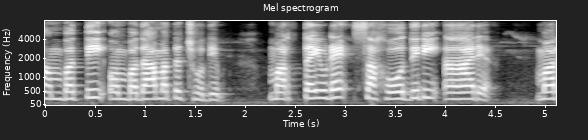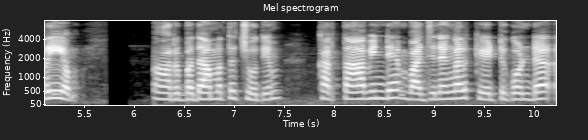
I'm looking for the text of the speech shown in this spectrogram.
അമ്പത്തി ഒമ്പതാമത്തെ ചോദ്യം. മർത്തയുടെ സഹോദരി ആര്? മറിയം. അറുപതാമത്തെ ചോദ്യം. കർത്താവിന്റെ വചനങ്ങൾ കേട്ടുകൊണ്ട്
